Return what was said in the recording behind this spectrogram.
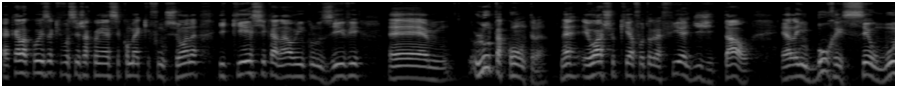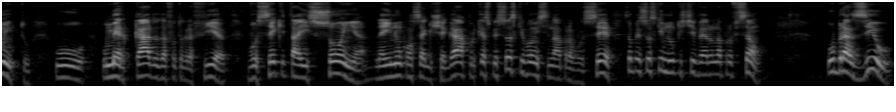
é aquela coisa que você já conhece como é que funciona e que este canal, inclusive, é, luta contra. Né? Eu acho que a fotografia digital ela emburreceu muito o, o mercado da fotografia. Você que está aí sonha né, e não consegue chegar, porque as pessoas que vão ensinar para você são pessoas que nunca estiveram na profissão. O Brasil,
